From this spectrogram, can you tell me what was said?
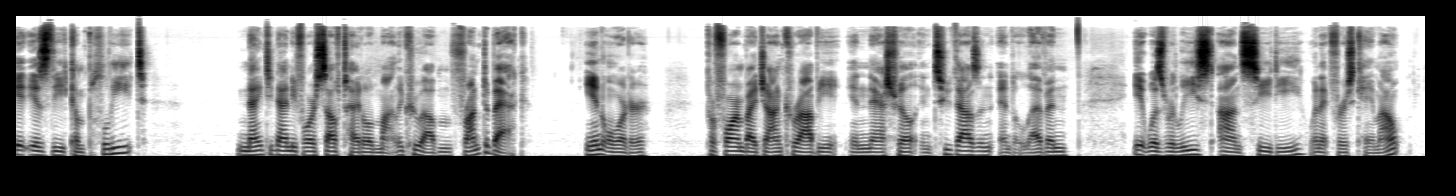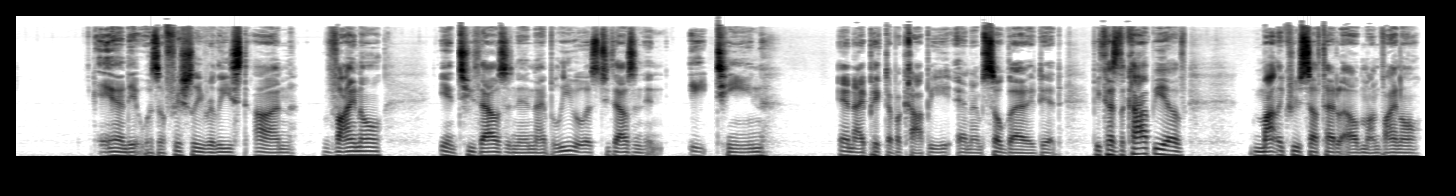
It is the complete 1994 self-titled Motley Crue album, front to back, in order, performed by John Corabi in Nashville in 2011. It was released on CD when it first came out, and it was officially released on vinyl in 2000 and I believe it was 2018 and I picked up a copy and I'm so glad I did. Because the copy of Motley Crue's self-titled album on vinyl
